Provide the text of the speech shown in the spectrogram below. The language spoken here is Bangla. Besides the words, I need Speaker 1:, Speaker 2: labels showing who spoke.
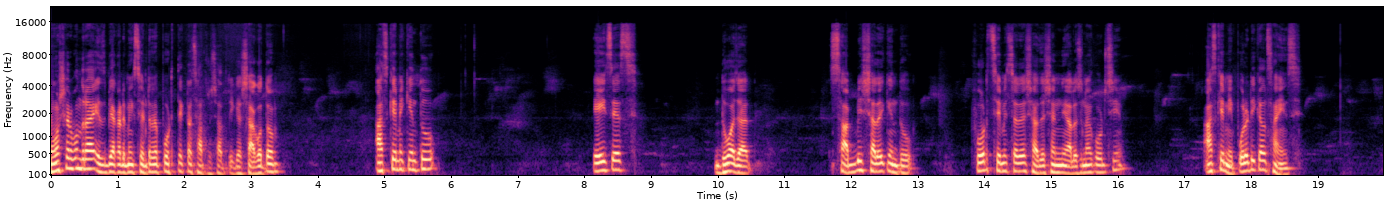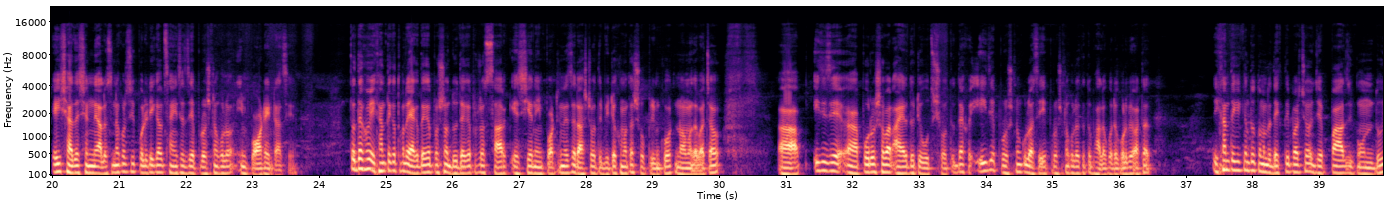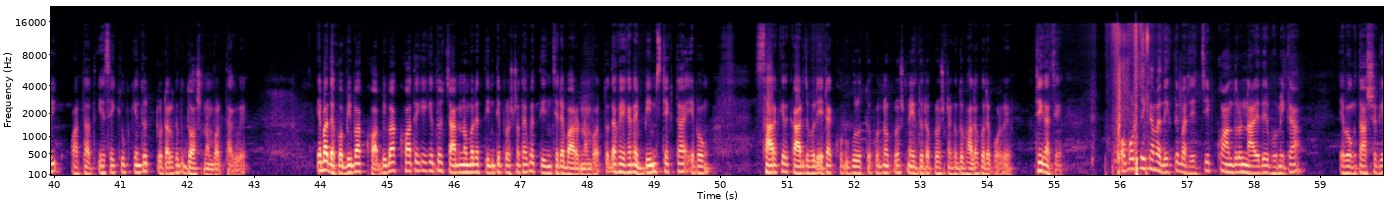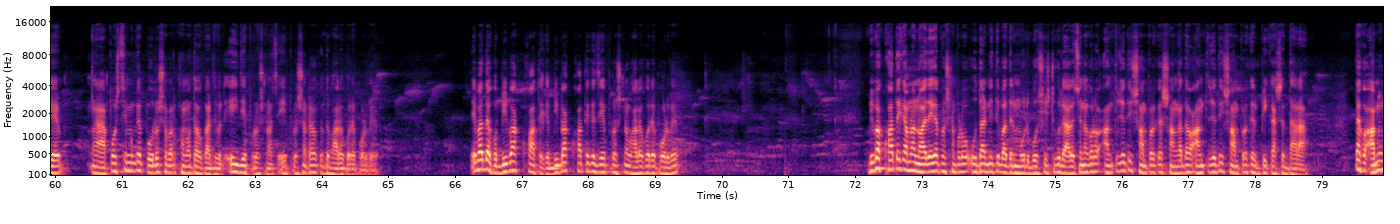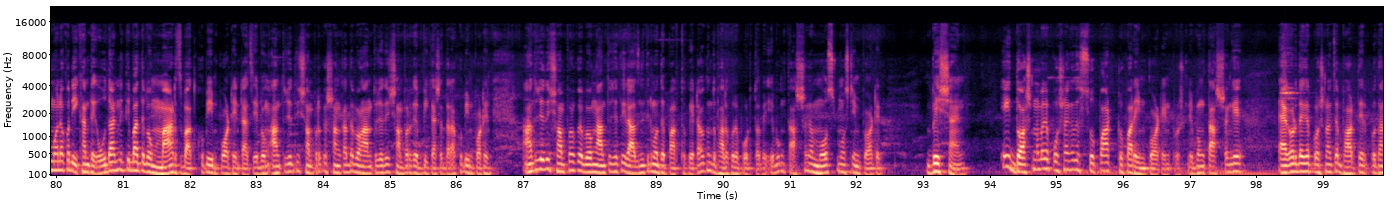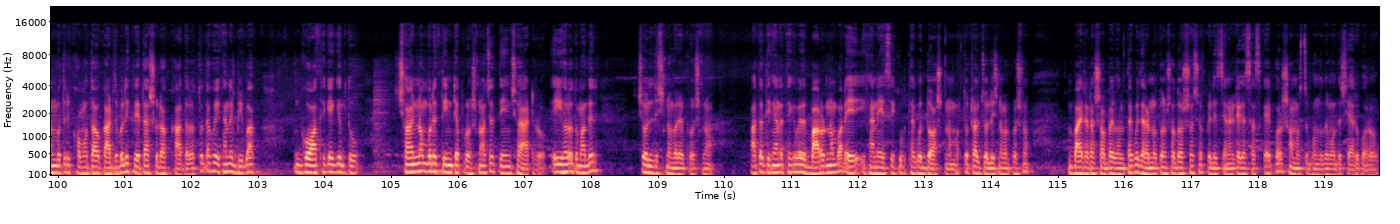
Speaker 1: নমস্কার বন্ধুরা, এসবি একাডেমিক সেন্টারের প্রত্যেকটা ছাত্রছাত্রীকে স্বাগত আজকে আমি কিন্তু এইচএস দু হাজার ছাব্বিশ সালে কিন্তু ফোর্থ সেমিস্টারের সাজেশন নিয়ে আলোচনা করছি। আজকে আমি পলিটিক্যাল সায়েন্স এই সাজেশন নিয়ে আলোচনা করছি। পলিটিক্যাল সায়েন্সের যে প্রশ্নগুলো ইম্পর্টেন্ট আছে। তো দেখো, এখান থেকে তোমরা এক দাগের প্রশ্ন, দুই দাগের প্রশ্ন, সার্ক, এশিয়ান ইম্পর্টেন্ট আছে রাষ্ট্রপতি ভিটো ক্ষমতা, সুপ্রিম কোর্ট, নর্মদা বাঁচাও। এই যে যে পৌরসভার আয়ের দুটি উৎস, তো দেখো, এই যে প্রশ্নগুলো আছে, এই প্রশ্নগুলো কিন্তু ভালো করে করবে, অর্থাৎ এখান থেকে কিন্তু তোমরা দেখতে পাচ্ছ যে পাঁচ গুণ দুই, অর্থাৎ এসে কিউব কিন্তু টোটাল কিন্তু দশ নম্বর থাকবে। এবার দেখো, বিভাগ খ বিভাগ খ থেকে কিন্তু চার নম্বরের তিনটি প্রশ্ন থাকবে, তিন চারে বারো নম্বর। তো দেখো, এখানে বিমস্টেকটা এবং সার্কের কার্য কার্যাবলী এটা খুব গুরুত্বপূর্ণ প্রশ্ন, এই দুটো প্রশ্ন কিন্তু ভালো করে পড়বে। ঠিক আছে? অপরদিকে আমরা দেখতে পাচ্ছি চিপকো আন্দোলন নারীদের ভূমিকা এবং তার সঙ্গে পশ্চিমবঙ্গের পৌরসভার ক্ষমতা ও কার্যাবলী এই যে প্রশ্ন আছে, এই প্রশ্নটাও কিন্তু ভালো করে পড়বে। এবার দেখো, বিভাগ খ থেকে, বিভাগ খ থেকে যে প্রশ্ন ভালো করে পড়বে, বিভাগ খ থেকে আমরা নয় জায়গায় প্রশ্ন পড়ব। উদারনীতিবাদের মূল বৈশিষ্ট্যগুলি আলোচনা করো। আন্তর্জাতিক সম্পর্কের সংজ্ঞা দাও। আন্তর্জাতিক সম্পর্কের বিকাশের ধারা। দেখো, আমি মনে করি এখান থেকে উদারনীতিবাদ এবং মার্ক্সবাদ খুবই ইম্পর্টেন্ট আছে এবং আন্তর্জাতিক সম্পর্কের সংখ্যা এবং আন্তর্জাতিক সম্পর্কের বিকাশের দ্বারা খুব ইম্পর্টেন্ট আন্তর্জাতিক সম্পর্ক এবং আন্তর্জাতিক রাজনীতির মধ্যে পার্থক্য, এটাও কিন্তু ভালো করে পড়তে হবে এবং তার সঙ্গে মোস্ট মোস্ট ইম্পর্টেন্ট বিশ্বায়ন। এই দশ নম্বরের প্রশ্ন কিন্তু সুপার টুপার ইম্পর্টেন্ট প্রশ্ন এবং তার সঙ্গে এগারো দাগের প্রশ্ন আছে, ভারতের প্রধানমন্ত্রীর ক্ষমতা ও কার্যাবলী, ক্রেতা সুরক্ষা আদালত। তো দেখো, এখানে বিভাগ গোয়া থেকে কিন্তু ছয় নম্বরের তিনটে প্রশ্ন আছে তিন ছয় আঠেরো। এই হলো তোমাদের চল্লিশ নম্বরের প্রশ্ন। অর্থাৎ এখানে থাকবে বারো নম্বর এখানে এসি কিউব থাকবে দশ নম্বর। টোটাল চল্লিশ নম্বর প্রশ্ন। বাইরেটা সবাই ভালো থাকবে। যারা নতুন সদস্য আছে প্লিজ চ্যানেলটাকে সাবস্ক্রাইব করো। সমস্ত বন্ধুদের মধ্যে শেয়ার করো।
